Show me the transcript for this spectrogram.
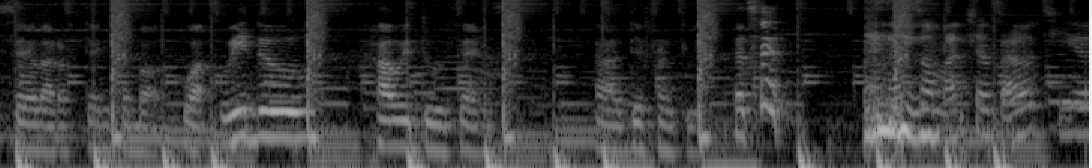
say a lot of things about what we do, how we do things uh, differently. That's it. I know so much about you.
